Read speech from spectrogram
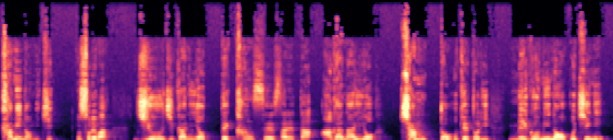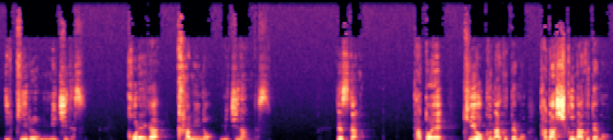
神の道それは十字架によって完成された贖いをちゃんと受け取り恵みのうちに生きる道です。これが神の道なんです。ですからたとえ清くなくても正しくなくても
